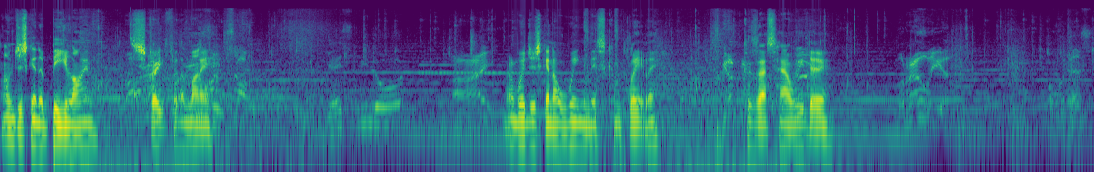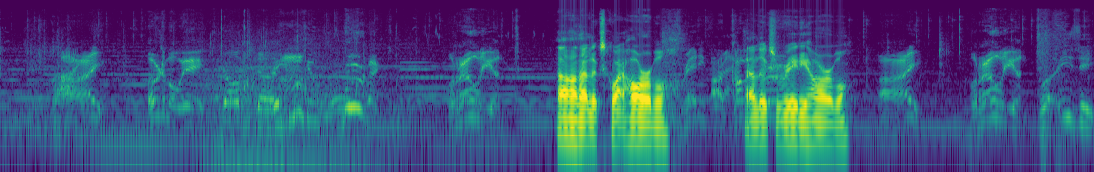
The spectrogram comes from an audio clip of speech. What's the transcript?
I'm just gonna beeline straight for the money, and we're just gonna wing this completely because that's how we do. To. Oh, that looks quite horrible. That looks really horrible. To.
